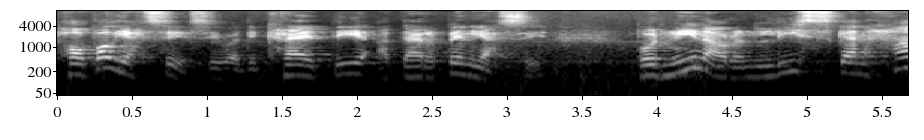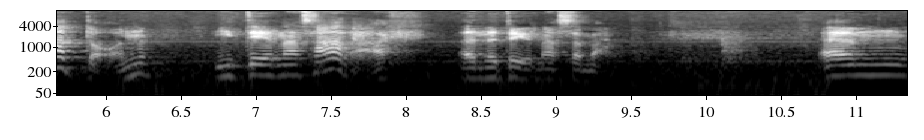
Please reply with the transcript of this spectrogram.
pobl Iesu sydd wedi credu a derbyn Iesu, bod ni nawr yn lys genhadon i deyrnas arall yn y deyrnas yma. Um,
